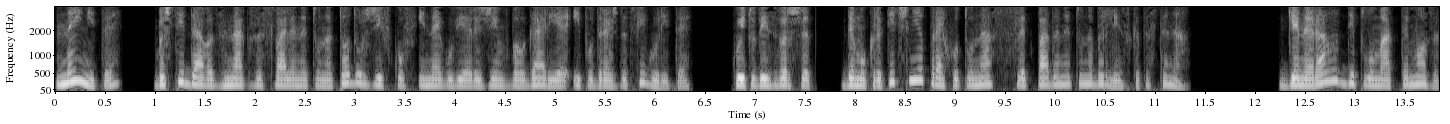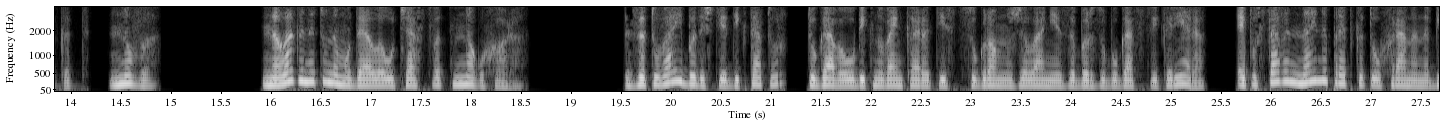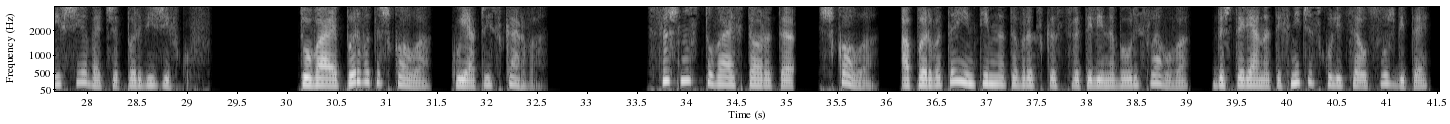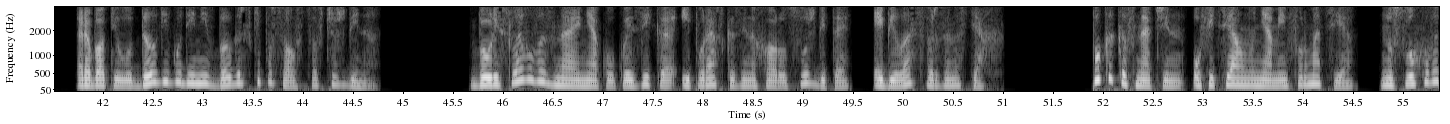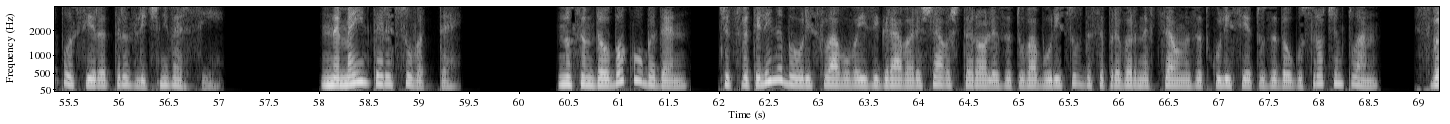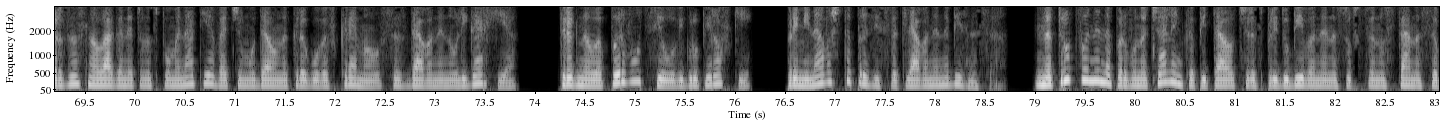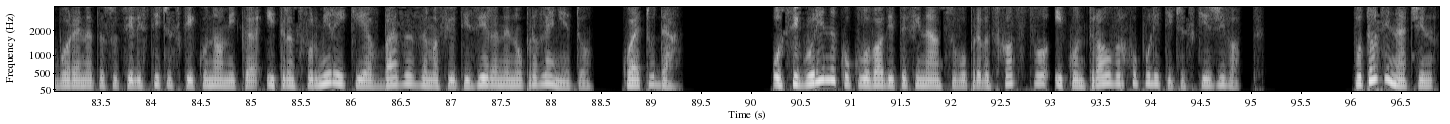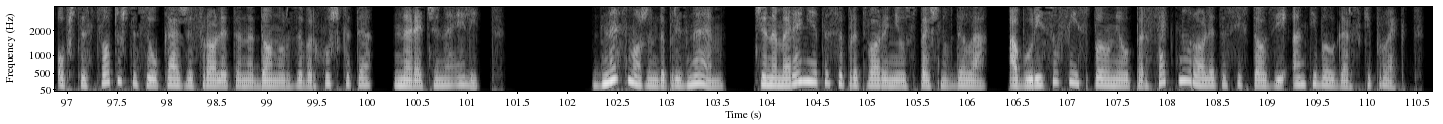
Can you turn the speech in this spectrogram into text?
Нейните, бащи дават знак за свалянето на Тодор Живков и неговия режим в България и подреждат фигурите, които да извършат демократичния преход у нас след падането на Берлинската стена. Генералът дипломат е мозъкът, но в налагането на модела участват много хора. Затова и бъдещия диктатор, тогава обикновен каратист с огромно желание за бързо богатство и кариера, е поставен най-напред като охрана на бившия вече първи Живков. Това е първата школа, която изкарва. Всъщност това е втората школа, а първата е интимната връзка с Цветелина Бориславова, дъщеря на техническо лице от службите, работило дълги години в български посолства в чужбина. Бориславова знае няколко езика и по разкази на хора от службите е била свързана с тях. По какъв начин официално няма информация, но слухове пласират различни версии. Не ме интересуват те. Но съм дълбоко убеден, че Цветелина Бауриславова изиграва решаваща роля за това Борисов да се превърне в цел на задколисието за дългосрочен план, свързан с налагането на споменатия вече модел на кръгове в Кремъл създаване на олигархия, тръгнала първо от силови групировки, преминаваща през изсветляване на бизнеса. Натрупване на първоначален капитал чрез придобиване на собствеността на съборената социалистическа економика и трансформирайки я в база за мафиотизиране на управлението, което да. Осигури на кукловодите финансово превъзходство и контрол върху политическия живот. По този начин обществото ще се окаже в ролята на донор за върхушката, наречена елит. Днес можем да признаем, че намеренията са претворени успешно в дела, а Борисов е изпълнил перфектно ролята си в този антибългарски проект.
